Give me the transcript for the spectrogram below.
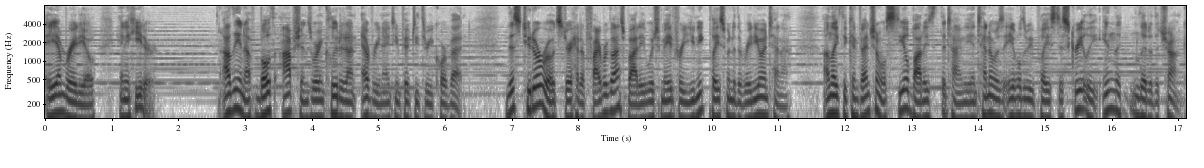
AM radio and a heater. Oddly enough, both options were included on every 1953 Corvette. This two door roadster had a fiberglass body which made for unique placement of the radio antenna. Unlike the conventional steel bodies at the time, the antenna was able to be placed discreetly in the lid of the trunk.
